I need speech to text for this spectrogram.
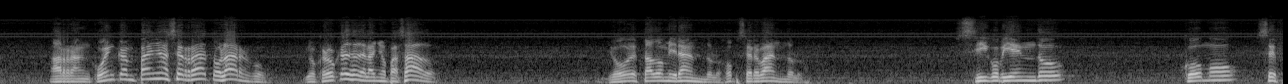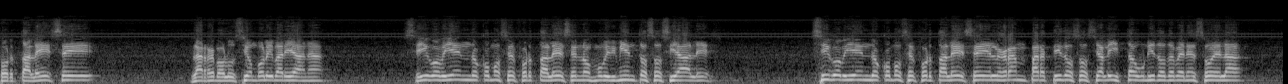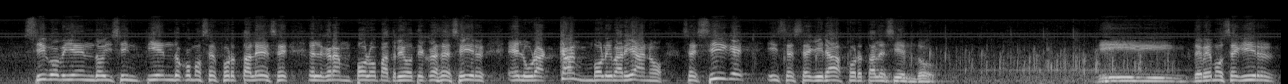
arrancó en campaña hace rato largo. Yo creo que desde el año pasado. Yo he estado mirándolos, observándolos. Sigo viendo cómo se fortalece la revolución bolivariana, sigo viendo cómo se fortalecen los movimientos sociales, sigo viendo cómo se fortalece el gran Partido Socialista Unido de Venezuela, sigo viendo y sintiendo cómo se fortalece el gran polo patriótico, es decir, el huracán bolivariano, se sigue y se seguirá fortaleciendo. Y debemos seguir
